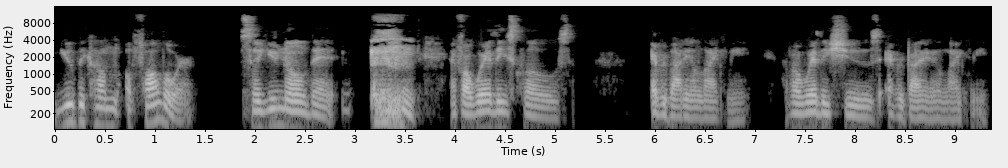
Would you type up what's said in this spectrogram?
you become a follower. So you know that if I wear these clothes, everybody will like me. If I wear these shoes, everybody will like me.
